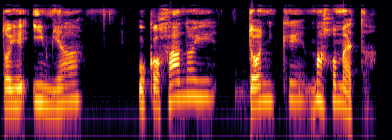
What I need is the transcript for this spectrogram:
то є ім'я укоханої доньки Махомета.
